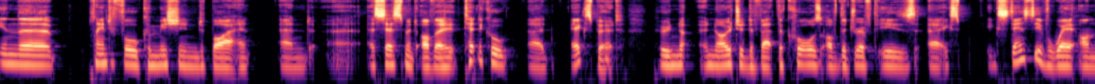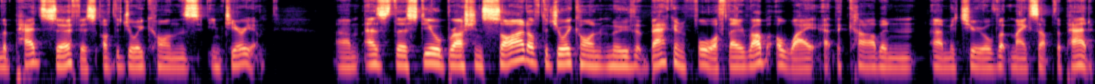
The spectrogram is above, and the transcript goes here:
in the plentiful commissioned by an, an uh, assessment of a technical uh, expert who no- noted that the cause of the drift is uh, ex- extensive wear on the pad surface of the Joy-Con's interior. Um, as the steel brush inside of the Joy-Con move back and forth, they rub away at the carbon uh, material that makes up the pad,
